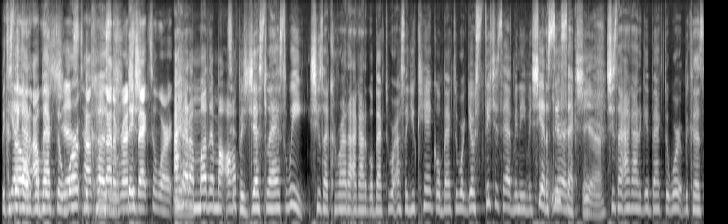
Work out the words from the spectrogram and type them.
Because Yo, they gotta go back to work talking- because gotta rush they back to work. I had a mother in my office just last week. She's like, Coretta, I gotta go back to work. I said, You can't go back to work. Your stitches haven't even. She had a C section. yeah. She's like, I gotta get back to work because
